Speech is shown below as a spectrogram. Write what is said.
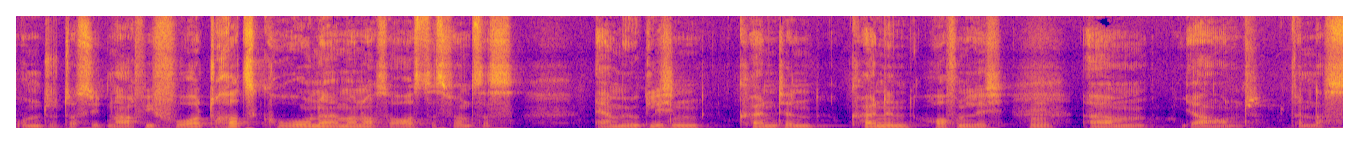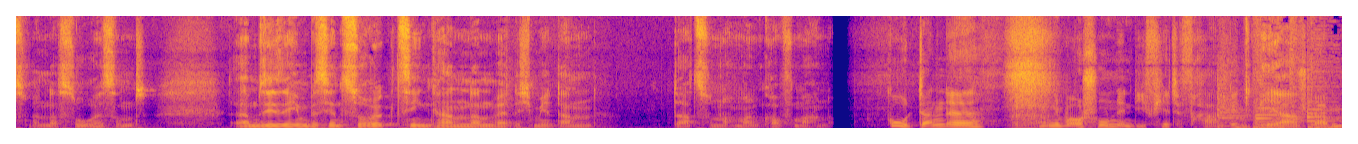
Und das sieht nach wie vor trotz Corona immer noch so aus, dass wir uns das ermöglichen könnten, können, hoffentlich. Ähm, ja, und wenn das, wenn das so ist und ähm, sie sich ein bisschen zurückziehen kann, dann werde ich mir dann dazu nochmal einen Kopf machen. Gut, dann äh, gehen wir auch schon in die vierte Frage. Die Ja. Buchstaben.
